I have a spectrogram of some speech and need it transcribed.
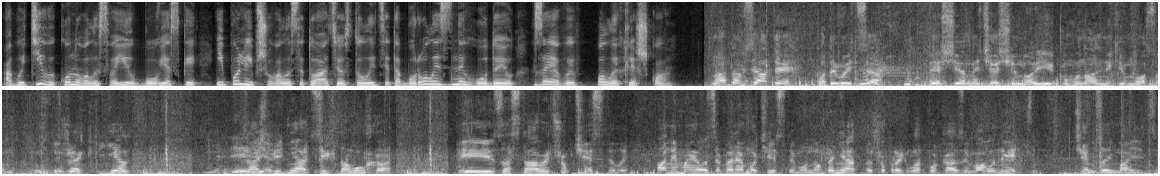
аби ті виконували свої обов'язки і поліпшували ситуацію в столиці та боролись з негодою, заявив Олег Ляшко. Треба взяти, подивитися, де ще не чищено, і комунальників носом. ЖЕК є, значить підняти всіх на вуха і заставить, щоб чистили. А не ми його заберемо, чистимо. Ну, понятно, що приклад показуємо, а вони чим займаються?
